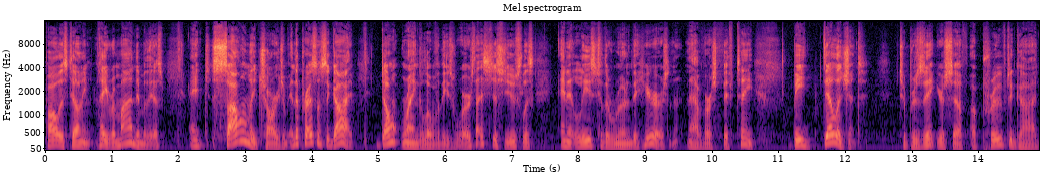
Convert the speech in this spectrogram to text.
Paul is telling him, hey, remind him of this and solemnly charge him in the presence of God. Don't wrangle over these words. That's just useless and it leads to the ruin of the hearers. Now, verse 15 Be diligent to present yourself approved to God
